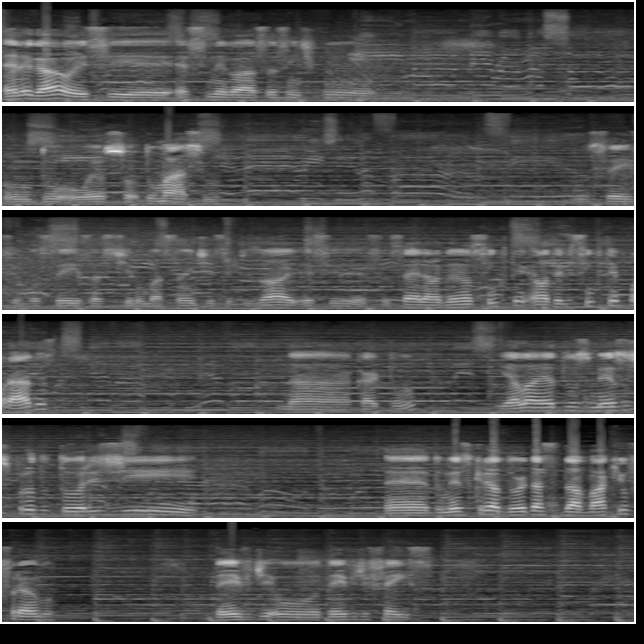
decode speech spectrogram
É legal esse, esse negócio, assim, tipo. O do, eu sou do máximo sei se vocês assistiram bastante esse episódio, esse, essa série. Ela ganhou cinco, ela teve cinco temporadas na Cartoon e ela é dos mesmos produtores de é, do mesmo criador da, da Vaca e o Frango, David, o David fez.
